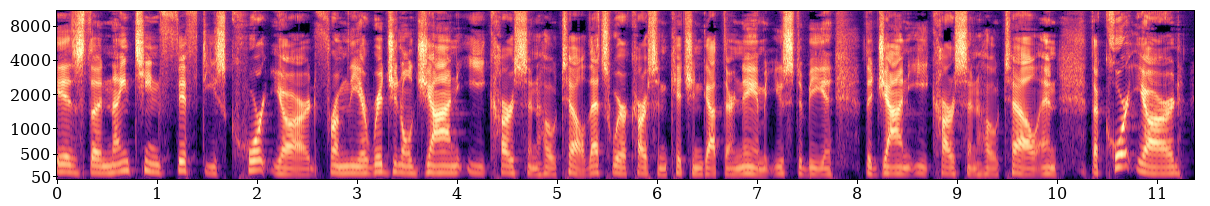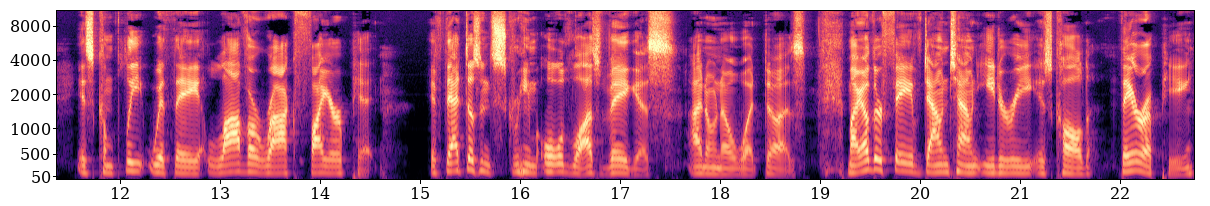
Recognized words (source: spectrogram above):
is the 1950s courtyard from the original John E. Carson Hotel. That's where Carson Kitchen got their name. It used to be uh, the John E. Carson Hotel. And the courtyard is complete with a lava rock fire pit. If that doesn't scream old Las Vegas, I don't know what does. My other fave downtown eatery is called Therapy.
